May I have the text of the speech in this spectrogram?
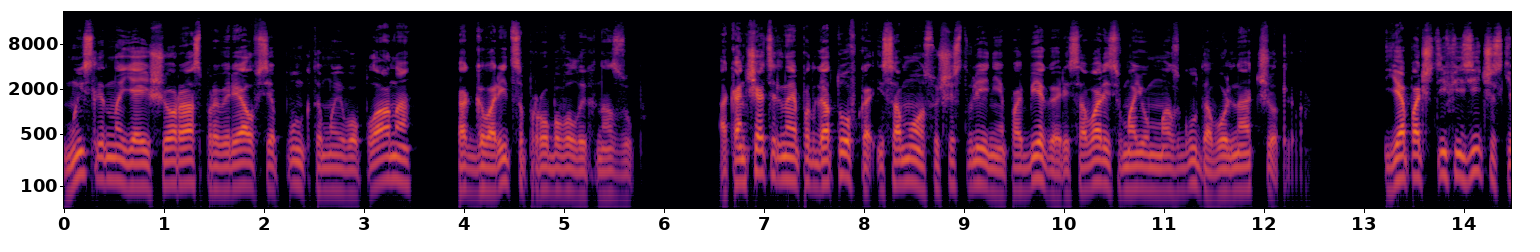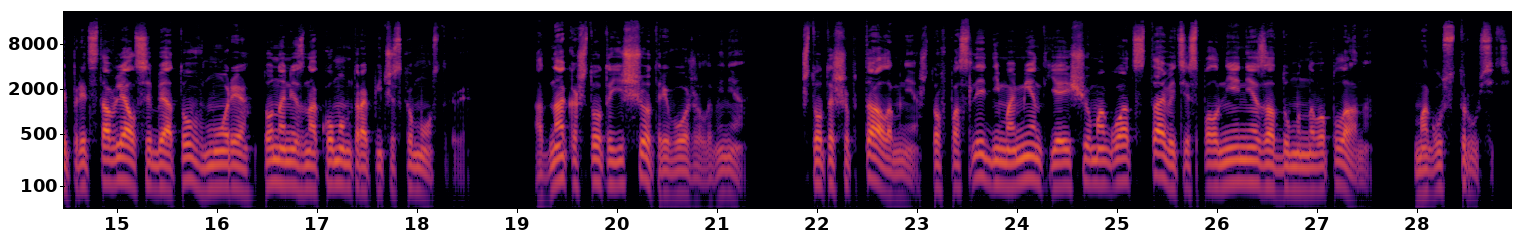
Мысленно я еще раз проверял все пункты моего плана, как говорится, пробовал их на зуб. Окончательная подготовка и само осуществление побега рисовались в моем мозгу довольно отчетливо. Я почти физически представлял себя то в море, то на незнакомом тропическом острове. Однако что-то еще тревожило меня. Что-то шептало мне, что в последний момент я еще могу отставить исполнение задуманного плана. Могу струсить.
